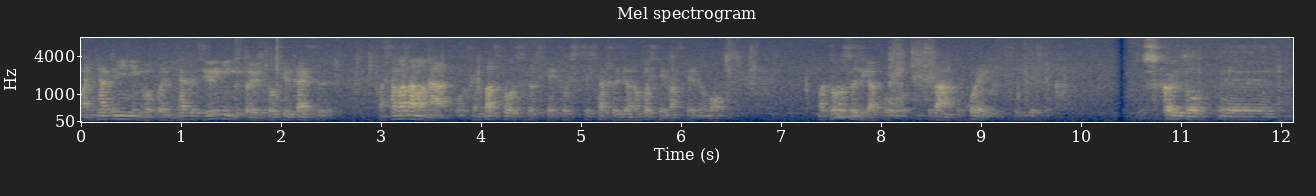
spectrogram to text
あ、202イニングを超え210イニングという投球回数、さまざ、まな先発投手として突出した数字を残していますけれども、まあ、どの数字がこう一番誇れる数字でしょうか？しっかりと、えー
